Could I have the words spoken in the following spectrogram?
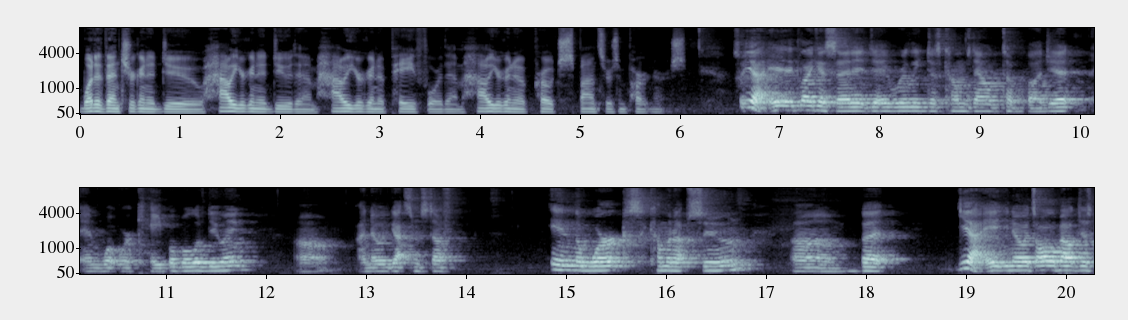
what events you're going to do, how you're going to do them, how you're going to pay for them, how you're going to approach sponsors and partners? So yeah, it, like I said, it, it, really just comes down to budget and what we're capable of doing. Um, I know we've got some stuff in the works coming up soon. Um, but yeah, it, you know, it's all about just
